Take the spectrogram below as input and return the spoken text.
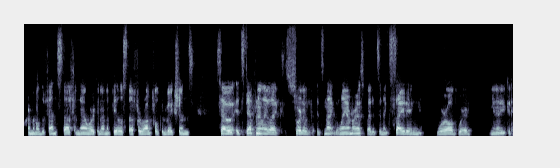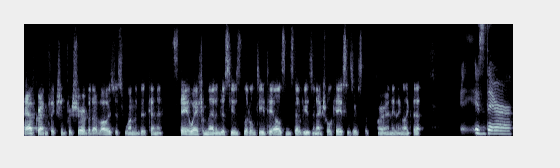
criminal defense stuff and now working on appeal stuff for wrongful convictions. So it's definitely like sort of it's not glamorous, but it's an exciting world where you know you could have crime fiction for sure but i've always just wanted to kind of stay away from that and just use little details instead of using actual cases or or anything like that. Is there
